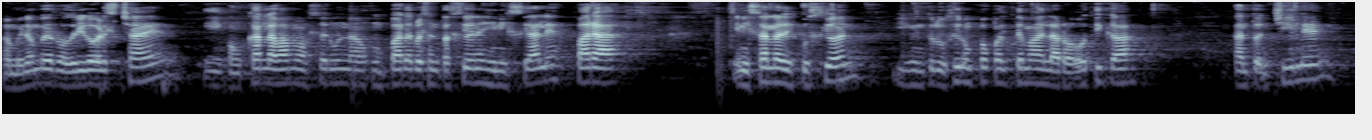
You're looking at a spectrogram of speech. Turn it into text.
mi nombre es Rodrigo Berchae y con Carla vamos a hacer un par de presentaciones iniciales para iniciar la discusión y introducir un poco el tema de la robótica tanto en Chile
